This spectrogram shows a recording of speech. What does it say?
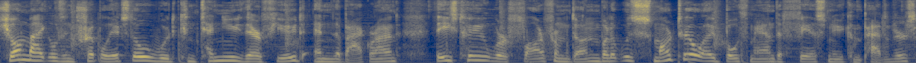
Shawn Michaels and Triple H, though, would continue their feud in the background. These two were far from done, but it was smart to allow both men to face new competitors.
